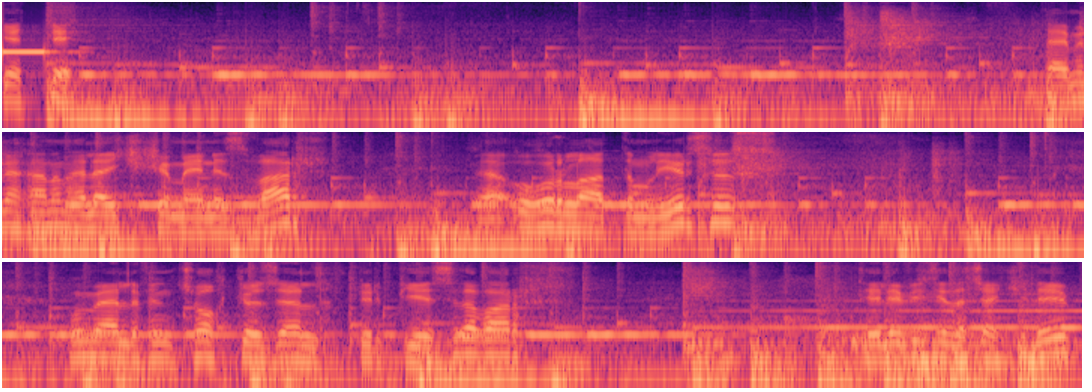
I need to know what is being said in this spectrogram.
getdi. Təminə xanım hələ iki köməyiniz var və uğurla addımlayırsınız. Bu müəllifin çox gözəl bir piyesi də var. Televiziyada çəkilib.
